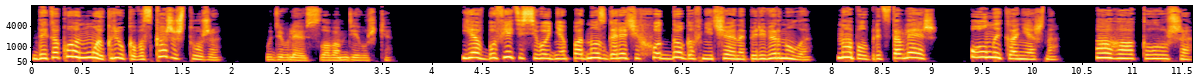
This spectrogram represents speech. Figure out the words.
Да и какой он мой, Крюкова, скажешь тоже?» Удивляюсь словам девушки. «Я в буфете сегодня поднос горячих хот-догов нечаянно перевернула. На пол, представляешь? Полный, конечно. Ага, Клуша».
